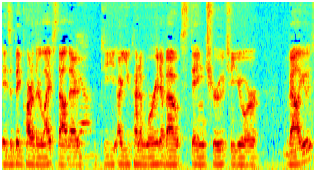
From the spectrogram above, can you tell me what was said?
is a big part of their lifestyle there? Yeah. Do you, are you kind of worried about staying true to your values?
